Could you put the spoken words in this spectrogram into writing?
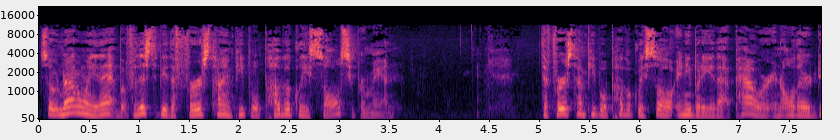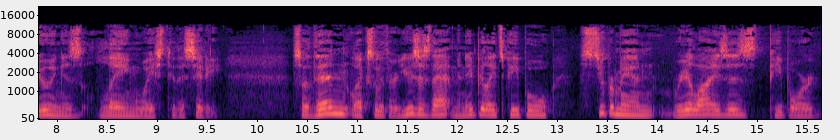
So not only that, but for this to be the first time people publicly saw Superman, the first time people publicly saw anybody of that power, and all they're doing is laying waste to the city. So then Lex Luthor uses that, manipulates people. Superman realizes people are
